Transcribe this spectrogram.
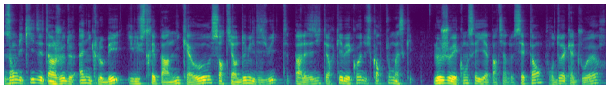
Zombie Kids est un jeu de Annick Lobé, illustré par Nikao, sorti en 2018 par les éditeurs québécois du Scorpion Masqué. Le jeu est conseillé à partir de 7 ans pour 2 à 4 joueurs,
